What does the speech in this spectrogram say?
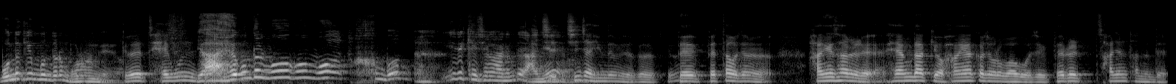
못 느낀 분들은 모르는 거예요. 그 해군 야 해군들 뭐뭐뭐 뭐, 이렇게 생각하는데 아니에요. 진, 진짜 힘듭니다. 그 배 배 타고 저는 항해사를 해양대학교 항해학과 졸업하고 이제 배를 4년 탔는데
